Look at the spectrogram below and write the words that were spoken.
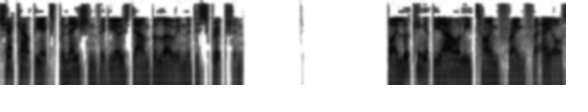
check out the explanation videos down below in the description. By looking at the hourly time frame for EOS,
